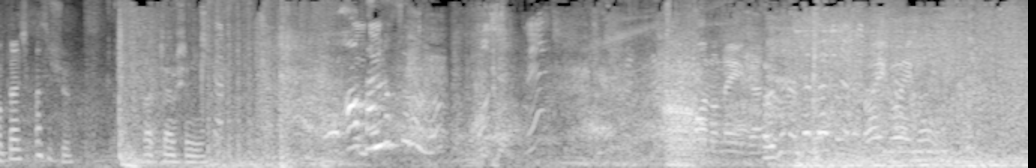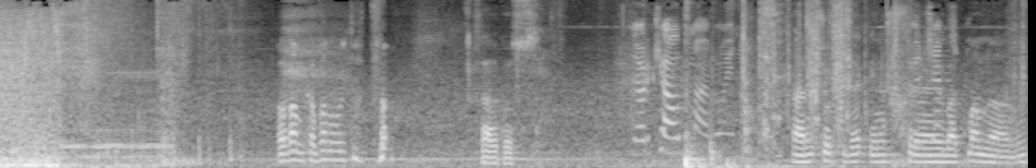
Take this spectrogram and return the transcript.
Smoke'tan çıkmasın şu. Bakacağım şimdi. Oha ben nasıl onu? Olsun. Ne? Come on on A again. Go A, go A, go A. Adam kafana ulti attı. Sağlık olsun. Lurk'ü aldım abi oyunu. Harbi çok sıcak. Benim şu kremaya bakmam lazım.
